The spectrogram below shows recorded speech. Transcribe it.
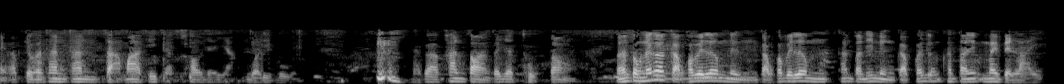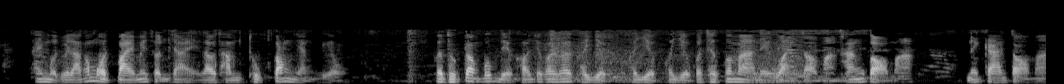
นะครับจนกระทั่งท่านสามารถที่จะเข้าได้อย่างบริบูรณ์แล้วก็ขั้นตอนก็จะถูกต้องนั้นตรงนั้นก็กลับเข้าไปเริ่มหนึ่งกลับเข้าไปเริ่มขั้นตอนที่หนึ่งกลับเข้าไปเริ่มขั้นตอนนี้ไม่เป็นไร ให้หมดเวลาก็หมดไปไม่สนใจ เราทำถูกต้องอย่างเดียวพอถูกต้องปุ๊บเดี๋ยวเขาจะค่อยๆขยับขยับขยับกระเถิบเข้ามาในวันต่อมาครั้งต่อมา ในการต่อมา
